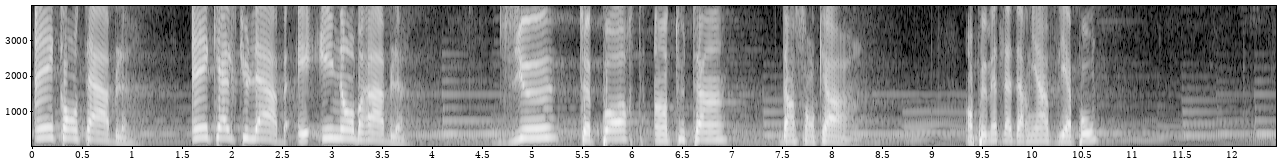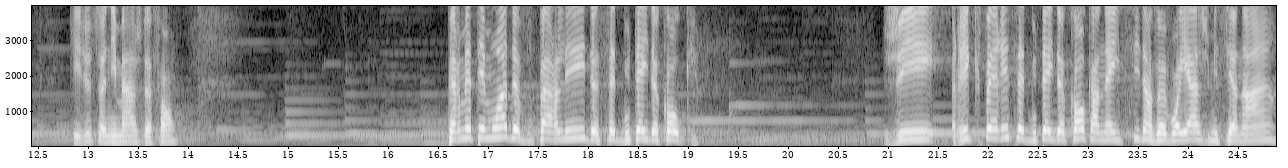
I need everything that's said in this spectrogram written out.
incomptables, incalculables et innombrables. Dieu te porte en tout temps dans son cœur. On peut mettre la dernière diapo, qui est juste une image de fond. Permettez-moi de vous parler de cette bouteille de Coke. J'ai récupéré cette bouteille de Coke en Haïti dans un voyage missionnaire.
